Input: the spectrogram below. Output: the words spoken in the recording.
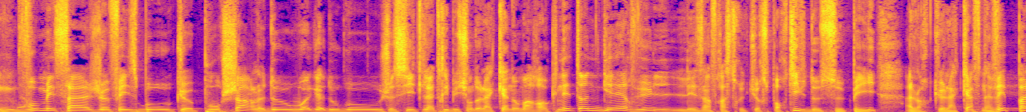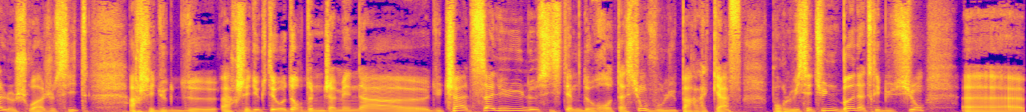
Vos messages Facebook pour Charles de Ouagadougou. Je cite l'attribution de la canne au Maroc n'étonne guère vu les infrastructures sportives de ce pays, alors que la CAF n'avait pas le choix, je cite. Archiduc, de, Archiduc Théodore de N'Djamena euh, du Tchad salue le système de rotation voulu par la CAF. Pour lui, c'est une bonne attribution euh,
